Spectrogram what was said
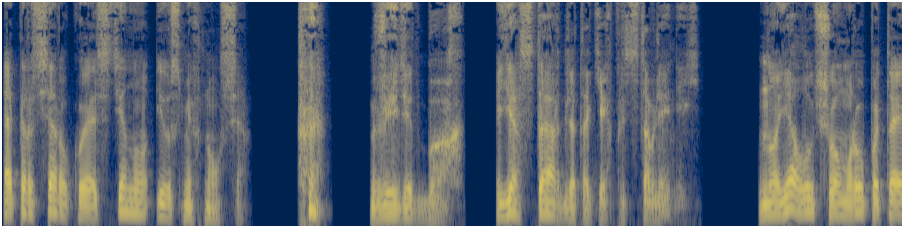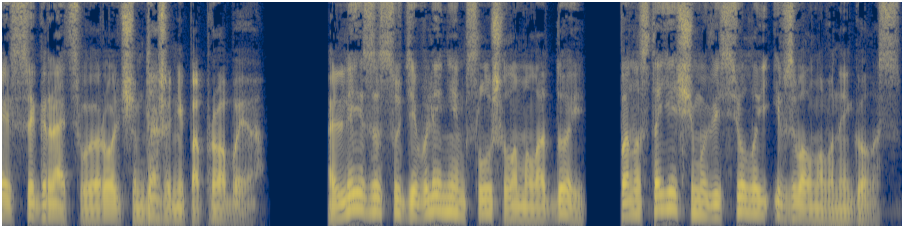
оперся рукой о стену и усмехнулся. «Ха! Видит Бог, я стар для таких представлений но я лучше умру, пытаясь сыграть свою роль, чем даже не попробую». Лиза с удивлением слушала молодой, по-настоящему веселый и взволнованный голос.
